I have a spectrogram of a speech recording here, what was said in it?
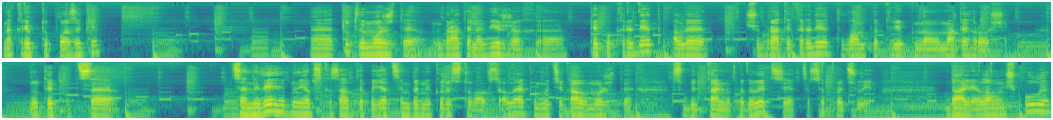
на криптопозики. Е, Тут ви можете брати на біржах е, типу кредит, але щоб брати кредит, вам потрібно мати гроші. Ну, типу, це, це невигідно, я б сказав, типу, я цим би не користувався, але кому цікаво, можете собі детально подивитися, як це все працює. Далі лаунчпули.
